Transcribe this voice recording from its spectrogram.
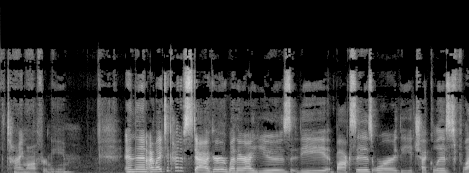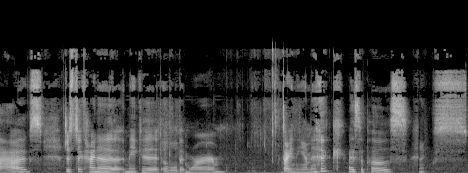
the time off for me. And then I like to kind of stagger whether I use the boxes or the checklist flags just to kind of make it a little bit more dynamic, I suppose. Next.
